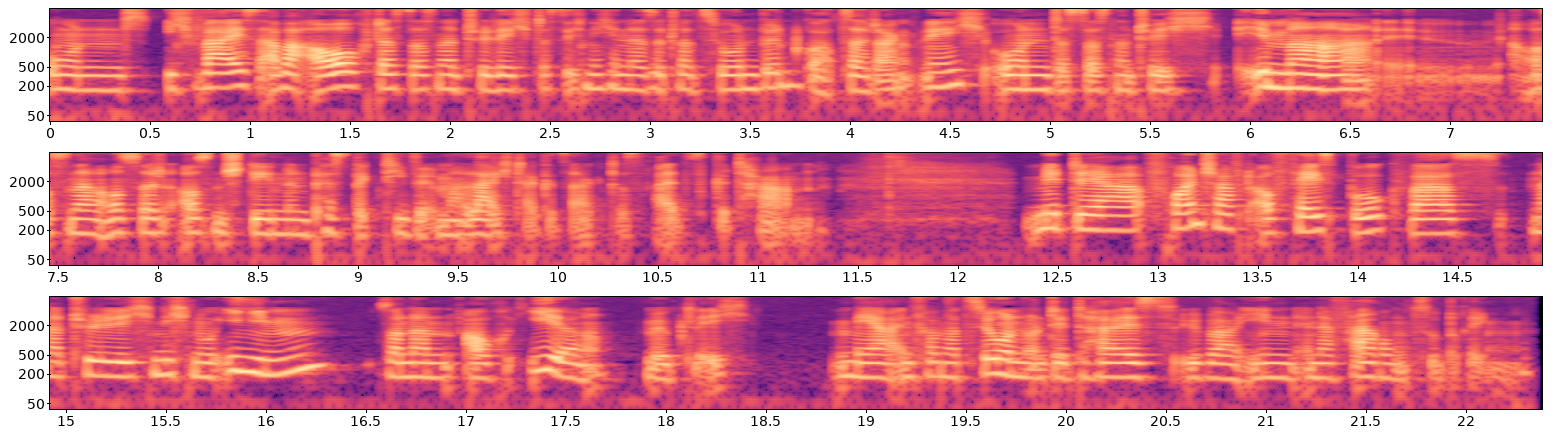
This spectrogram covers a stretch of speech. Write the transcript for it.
Und ich weiß aber auch, dass das natürlich, dass ich nicht in der Situation bin, Gott sei Dank nicht, und dass das natürlich immer äh, aus einer außenstehenden Perspektive immer leichter gesagt ist als getan. Mit der Freundschaft auf Facebook war es natürlich nicht nur ihm, sondern auch ihr möglich, mehr Informationen und Details über ihn in Erfahrung zu bringen.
